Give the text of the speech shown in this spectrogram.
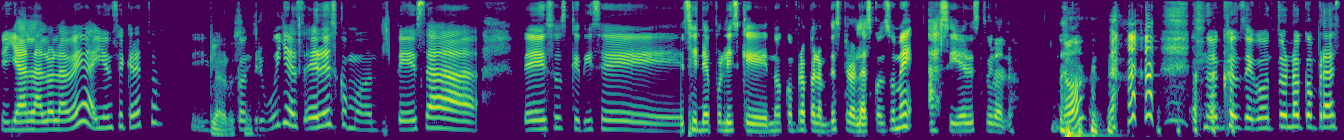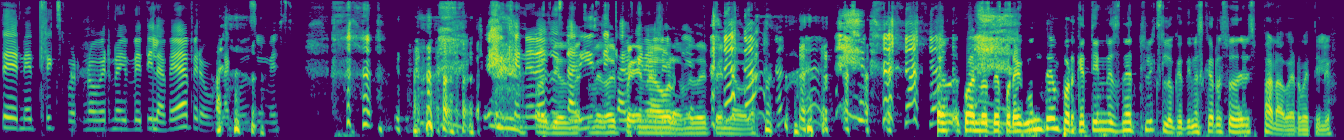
y ya Lalo la ve ahí en secreto. Y Claro, sí. contribuyes, eres como de esa, de esos que dice Cinépolis que no compra palomitas pero las consume, así eres tú, Lalo, ¿no? según tú no compraste Netflix por no ver Betty la Fea, pero la consumes. Generas Oh, Dios, me, doy pena ahora, me doy pena ahora. Cuando, cuando te pregunten por qué tienes Netflix, lo que tienes que responder es para ver Betty la Fea.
